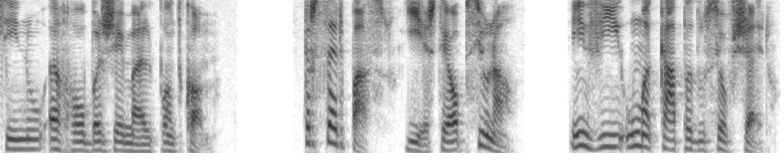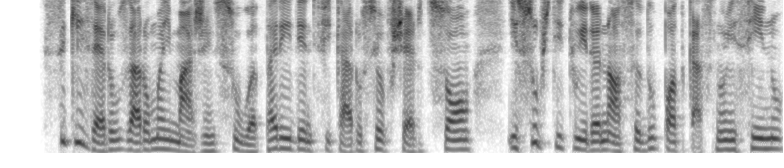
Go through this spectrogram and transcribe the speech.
sino.gmail.com. Terceiro passo, e este é opcional. Envie uma capa do seu fecheiro. Se quiser usar uma imagem sua para identificar o seu fecheiro de som e substituir a nossa do podcast no ensino,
